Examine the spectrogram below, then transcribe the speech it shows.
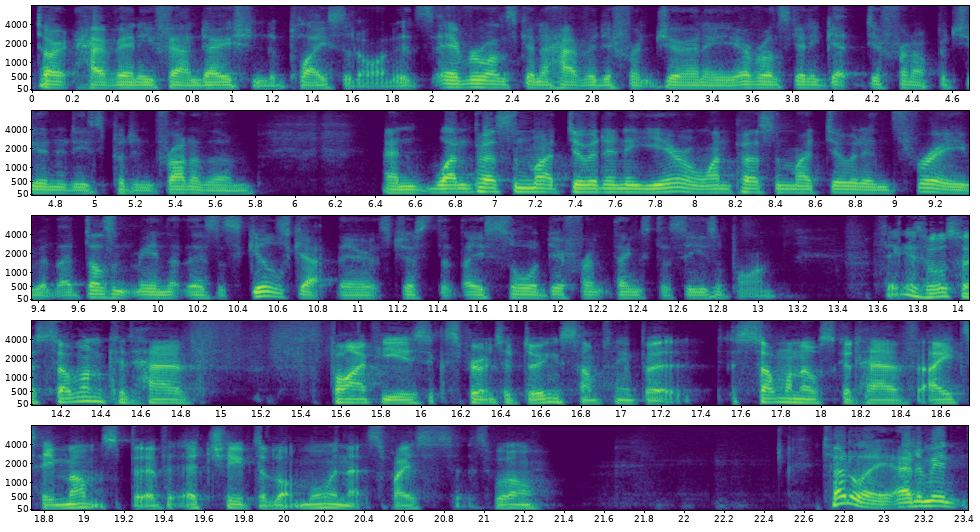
don't have any foundation to place it on. It's everyone's going to have a different journey. Everyone's going to get different opportunities put in front of them. And one person might do it in a year and one person might do it in three, but that doesn't mean that there's a skills gap there. It's just that they saw different things to seize upon. I think is also someone could have five years experience of doing something, but someone else could have 18 months, but have achieved a lot more in that space as well. Totally. And I mean,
